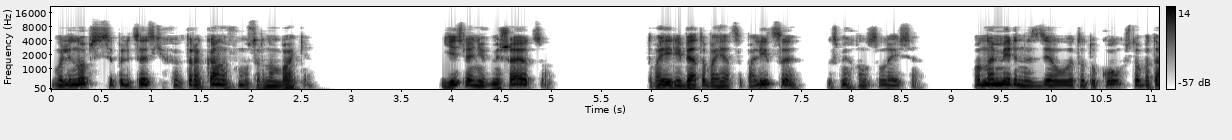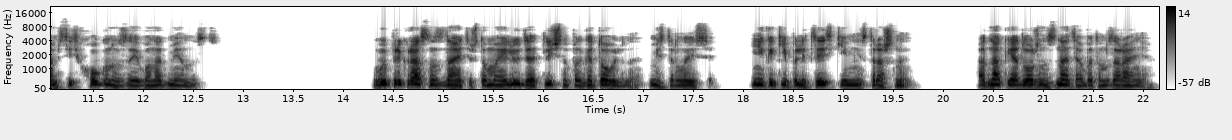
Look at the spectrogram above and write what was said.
В Эленопсисе полицейских как тараканов в мусорном баке. Если они вмешаются? Твои ребята боятся полиции? Усмехнулся Лейси. Он намеренно сделал этот укол, чтобы отомстить Хогану за его надменность. «Вы прекрасно знаете, что мои люди отлично подготовлены, мистер Лейси, и никакие полицейские им не страшны. Однако я должен знать об этом заранее.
